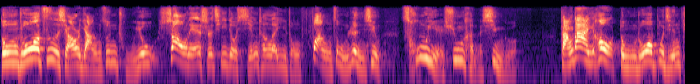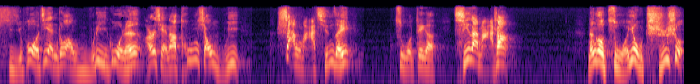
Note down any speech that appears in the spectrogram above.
董卓自小养尊处优，少年时期就形成了一种放纵任性、粗野凶狠的性格。长大以后，董卓不仅体魄健壮、武力过人，而且呢通晓武艺，上马擒贼，坐这个骑在马上，能够左右驰射。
